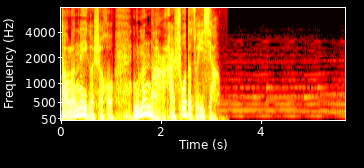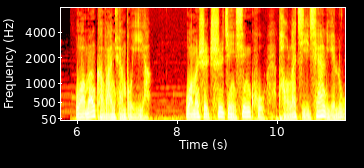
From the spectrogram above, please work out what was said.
到了那个时候，你们哪儿还说的嘴响？我们可完全不一样，我们是吃尽辛苦，跑了几千里路，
